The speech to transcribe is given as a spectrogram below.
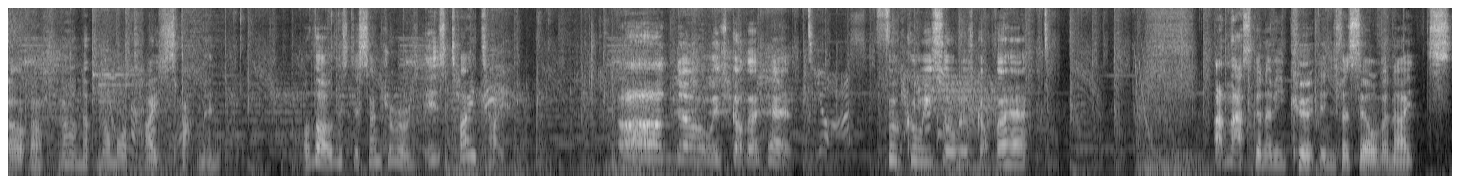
Oh, oh no, no, no more tie Spatman. Although this Dacentrurus is tie type. Oh no, it's got the hit. Fukuisaurus got the hit. And that's going to be curtains for Silver Knights.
